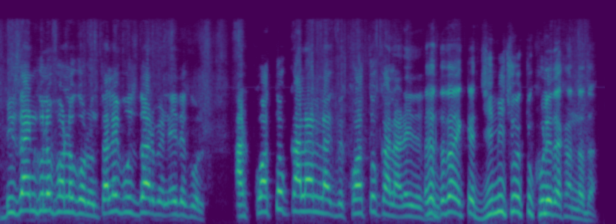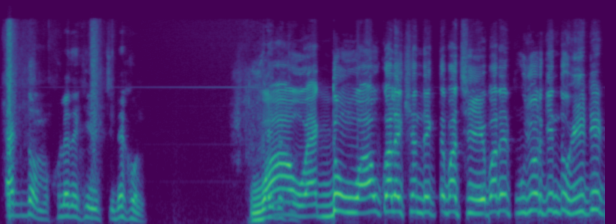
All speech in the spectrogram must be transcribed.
ডিজাইনগুলো ফলো করুন তাহলে বুঝতে পারবেন। এই দেখুন আর কত কালার লাগবে কত কালার এই আচ্ছা দেখুন দাদা একটা জিমিচু একটু খুলে দেখান দাদা। একদম খুলে দেখিয়ে দিচ্ছি দেখুন। ওয়াও একদম ওয়াও কালেকশন দেখতে পাচ্ছি। এবারে পুজোর কিন্তু হিট হিট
